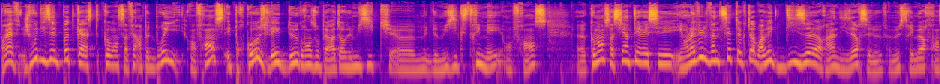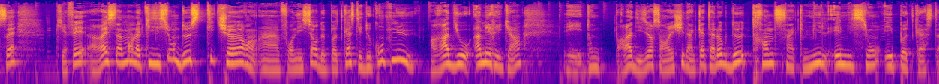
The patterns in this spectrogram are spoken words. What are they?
Bref, je vous disais, le podcast commence à faire un peu de bruit en France, et pour cause, les deux grands opérateurs de musique, euh, de musique streamée en France euh, commencent à s'y intéresser. Et on l'a vu le 27 octobre avec Deezer. Hein. Deezer, c'est le fameux streamer français qui a fait récemment l'acquisition de Stitcher, un fournisseur de podcasts et de contenu radio américain. Et donc, par là, Deezer s'enrichit d'un catalogue de 35 000 émissions et podcasts.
